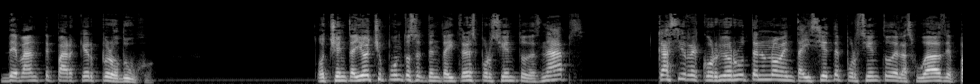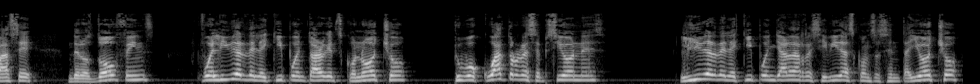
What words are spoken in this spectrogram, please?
Devante Parker produjo. 88.73% de snaps, casi recorrió ruta en un 97% de las jugadas de pase de los Dolphins, fue líder del equipo en targets con 8, tuvo 4 recepciones, líder del equipo en yardas recibidas con 68,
